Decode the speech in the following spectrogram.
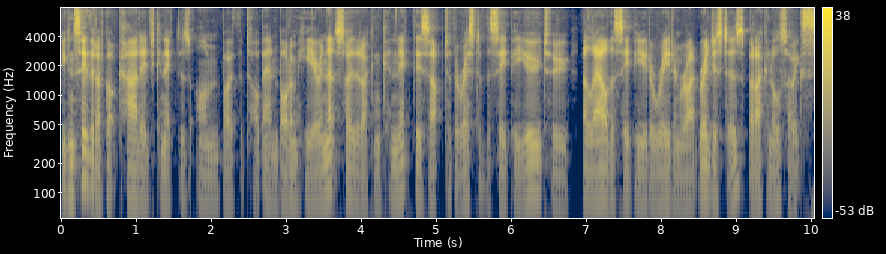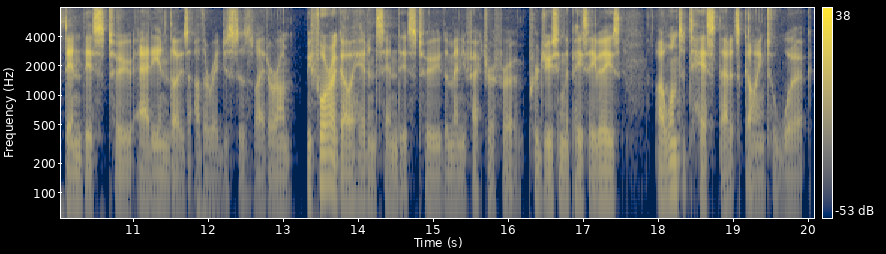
You can see that I've got card edge connectors on both the top and bottom here, and that's so that I can connect this up to the rest of the CPU to allow the CPU to read and write registers, but I can also extend this to add in those other registers later on. Before I go ahead and send this to the manufacturer for producing the PCBs, I want to test that it's going to work.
